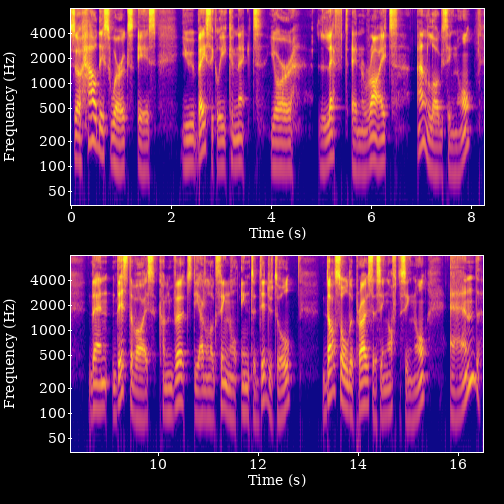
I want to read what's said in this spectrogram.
So how this works is you basically connect your left and right analog signal then this device converts the analog signal into digital, does all the processing of the signal, and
